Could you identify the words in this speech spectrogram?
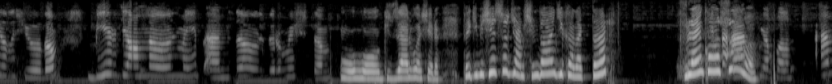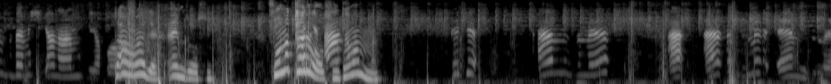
çalışıyordum. Bir canlı ölmeyip emzi öldürmüştüm. Oho güzel başarı. Peki bir şey soracağım. Şimdi hangi karakter? Frank olsun mu? Emz yapalım. Emz demişken emz yapalım. Tamam hadi. Emz olsun. Sonra Taro olsun tamam mı? Peki emz mi? E, emz mi? Emz mi?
